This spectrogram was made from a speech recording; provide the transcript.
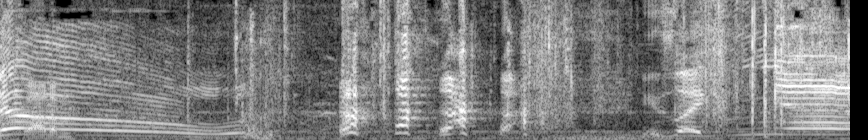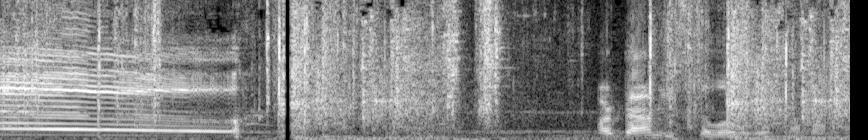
No! He's like, no! Our bounty's still over here somewhere.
